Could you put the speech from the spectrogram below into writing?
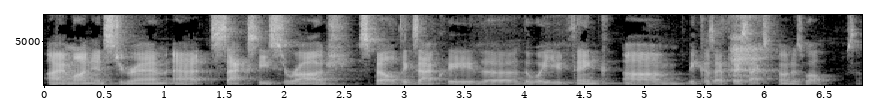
I'm on Instagram at Saxy Suraj, spelled exactly the, the way you'd think, um, because I play saxophone as well. So.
